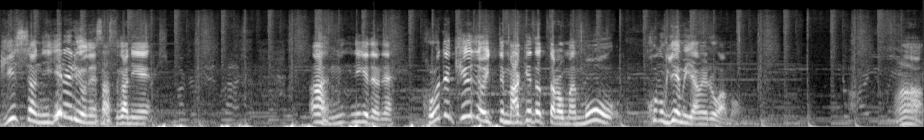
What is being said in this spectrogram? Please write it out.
ギッシャン逃げれるよねさすがにあ逃げたよねこれで9条いって負けだったらお前もうこのゲームやめるわもうあ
